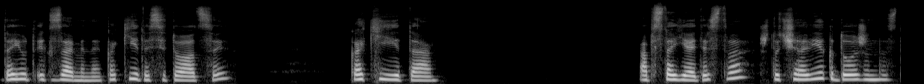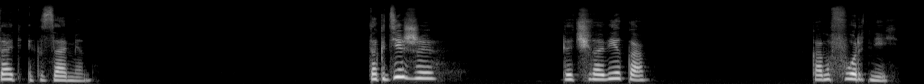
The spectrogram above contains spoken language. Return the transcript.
дают экзамены, какие-то ситуации, какие-то обстоятельства, что человек должен сдать экзамен – так где же для человека комфортней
